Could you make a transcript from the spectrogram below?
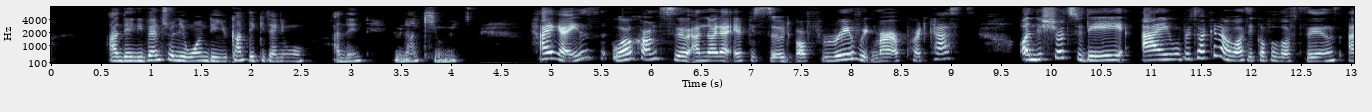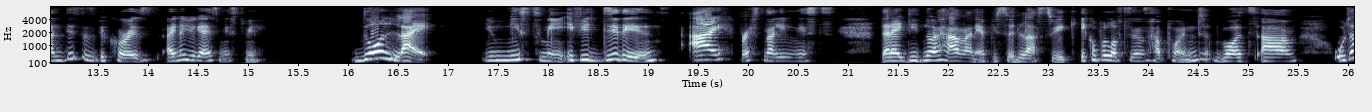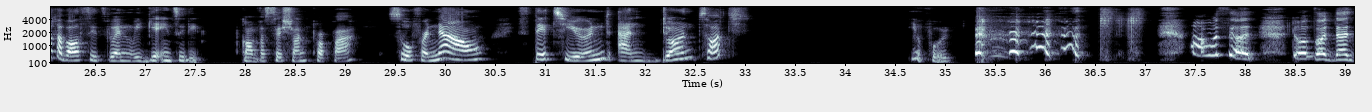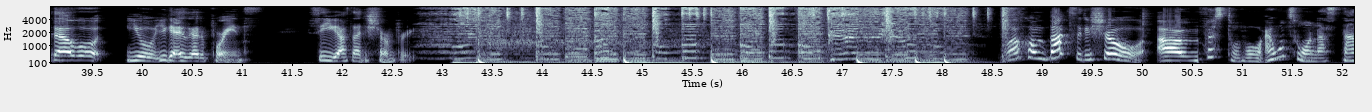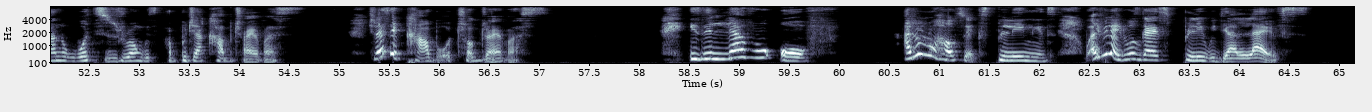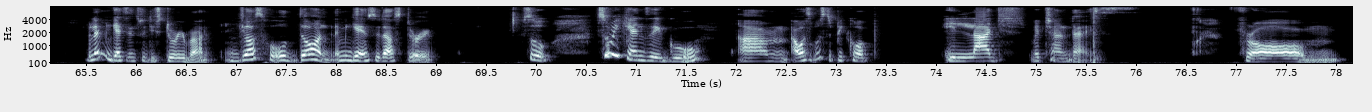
And then eventually one day you can't take it anymore and then you now kill me. Hi guys, welcome to another episode of Rave with Mara podcast. On the show today, I will be talking about a couple of things and this is because I know you guys missed me. Don't lie you missed me. If you didn't, I personally missed that I did not have an episode last week. A couple of things happened, but um, we'll talk about it when we get into the conversation proper. So for now, stay tuned and don't touch phone. I almost said, don't touch that devil. Yo, you guys got the points. See you after the short break. Welcome back to the show. Um, first of all, I want to understand what is wrong with Abuja cab drivers. Should I say cab or truck drivers? Is the level of, I don't know how to explain it, but I feel like those guys play with their lives. But let me get into the story, but just hold on. Let me get into that story. So, two weekends ago, um, I was supposed to pick up a large merchandise from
